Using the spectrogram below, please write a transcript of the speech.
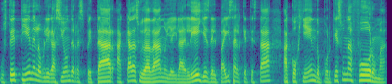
Usted tiene la obligación de respetar a cada ciudadano y las leyes del país al que te está acogiendo, porque es una forma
